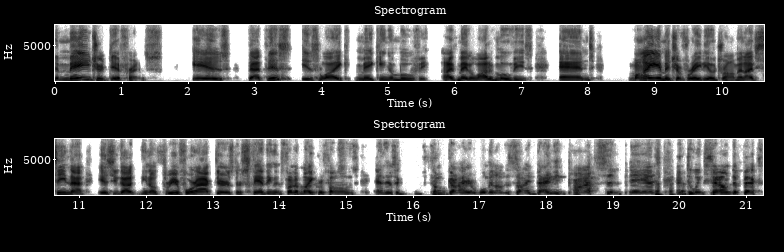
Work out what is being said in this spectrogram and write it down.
the major difference is that this is like making a movie. I've made a lot of movies, and my image of radio drama, and I've seen that, is you got you know three or four actors. They're standing in front of microphones, and there's a some guy or woman on the side banging pots and pans and doing sound effects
